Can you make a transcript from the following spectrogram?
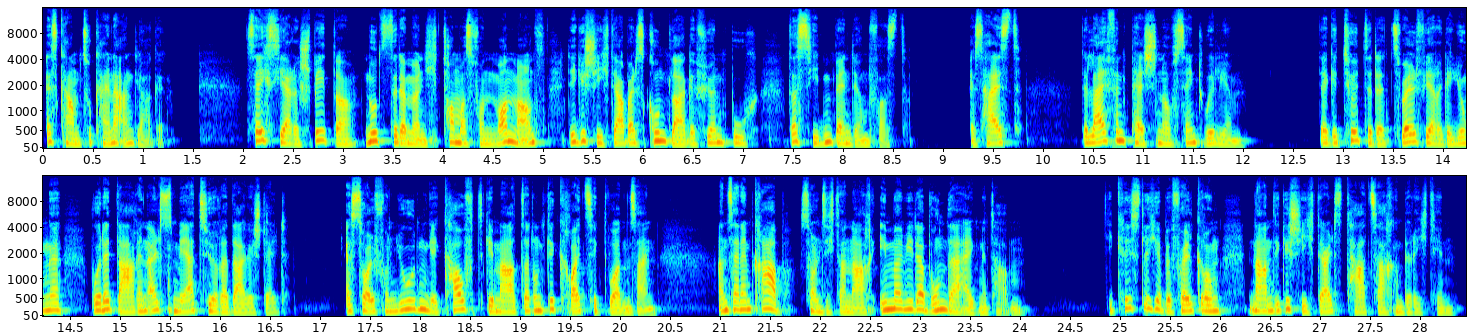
Es kam zu keiner Anklage. Sechs Jahre später nutzte der Mönch Thomas von Monmouth die Geschichte aber als Grundlage für ein Buch, das sieben Bände umfasst. Es heißt The Life and Passion of St. William. Der getötete zwölfjährige Junge wurde darin als Märtyrer dargestellt. Er soll von Juden gekauft, gemartert und gekreuzigt worden sein. An seinem Grab sollen sich danach immer wieder Wunder ereignet haben. Die christliche Bevölkerung nahm die Geschichte als Tatsachenbericht hin.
